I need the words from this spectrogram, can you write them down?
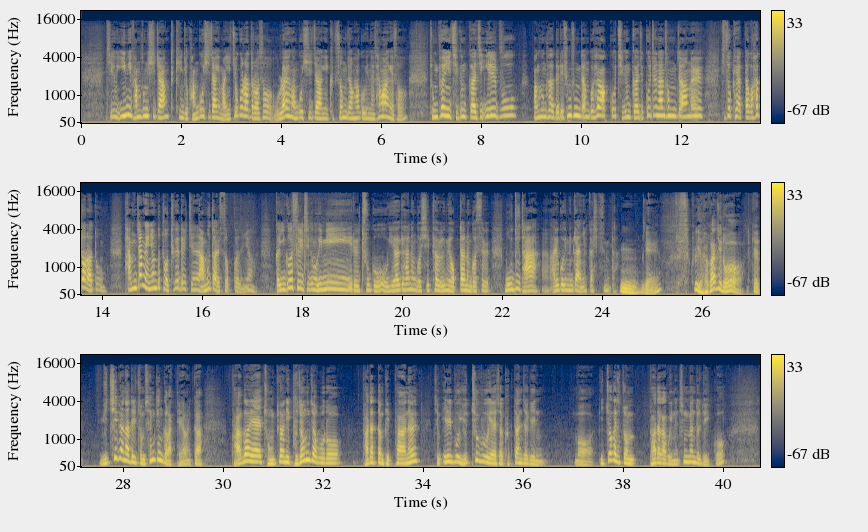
지금 이미 방송 시장, 특히 이제 광고 시장이 많이 쪼그라들어서 온라인 광고 시장이 급성장하고 있는 상황에서 종편이 지금까지 일부 방송사들이 승승장구 해왔고 지금까지 꾸준한 성장을 지속해왔다고 하더라도 당장 내년부터 어떻게 될지는 아무도 알 수 없거든요. 그러니까 이것을 지금 의미를 두고 이야기하는 것이 별 의미 없다는 것을 모두 다 알고 있는 게 아닐까 싶습니다. 음, 예. 그리고 여러 가지로 이렇게 위치 변화들이 좀 생긴 것 같아요. 그러니까 과거에 종편이 부정적으로 받았던 비판을 지금 일부 유튜브에서 극단적인 뭐 이쪽에서 좀 받아가고 있는 측면들도 있고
